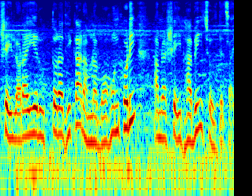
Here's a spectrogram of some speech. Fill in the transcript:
সেই লড়াইয়ের উত্তরাধিকার আমরা বহন করি, আমরা সেইভাবেই চলতে চাই।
